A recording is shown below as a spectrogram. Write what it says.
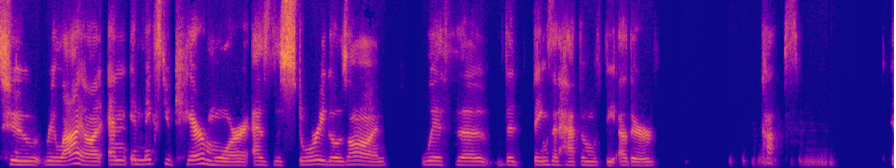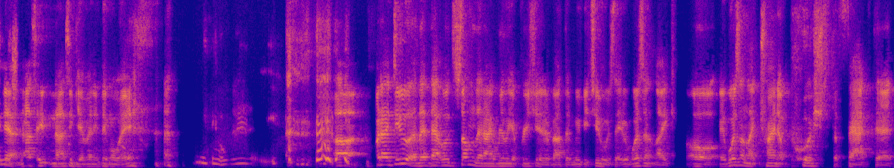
to rely on and it makes you care more as the story goes on with the the things that happen with the other cops Yeah, not to not to give anything away, anything away. uh, but I do uh, that. That was something that I really appreciated about the movie too. Was that it wasn't like oh, it wasn't like trying to push the fact that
